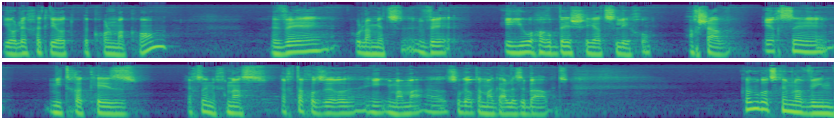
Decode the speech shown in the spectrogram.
היא הולכת להיות בכל מקום, וכולם יצ... ויהיו הרבה שיצליחו. עכשיו, איך זה מתרכז, איך זה נכנס, איך אתה חוזר, עם המ... סוגר את המעגל הזה בארץ? קודם כל צריכים להבין,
